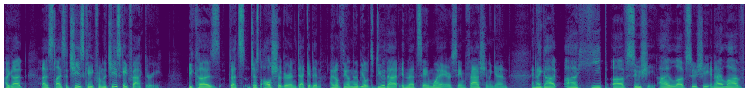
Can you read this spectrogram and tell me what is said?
I got a slice of cheesecake from the Cheesecake Factory because that's just all sugar and decadent. I don't think I'm going to be able to do that in that same way or same fashion again. And I got a heap of sushi. I love sushi and I love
